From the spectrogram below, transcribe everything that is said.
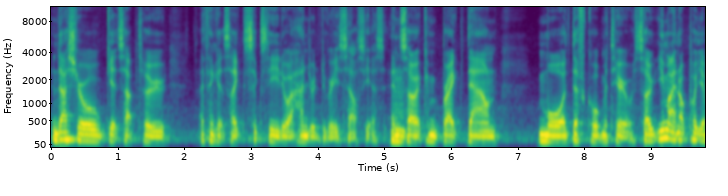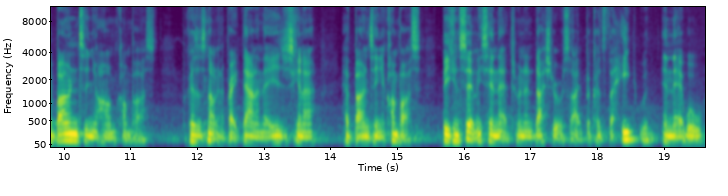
Industrial gets up to, I think it's like 60 to 100 degrees Celsius, and so it can break down more difficult materials. So you might not put your bones in your home compost because it's not going to break down in there. You're just going to have bones in your compost. But you can certainly send that to an industrial site because the heat in there will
